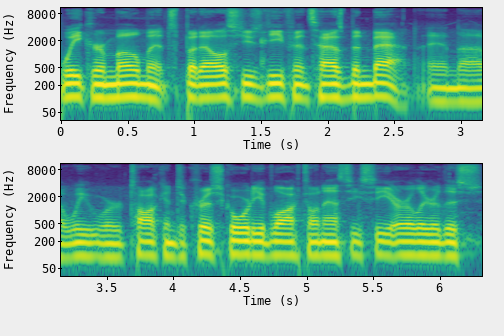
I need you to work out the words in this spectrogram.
weaker moments, but LSU's defense has been bad. And uh, we were talking to Chris Gordy of Locked On SEC earlier this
